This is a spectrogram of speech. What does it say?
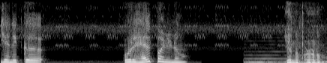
எனக்கு ஒரு ஹெல்ப் பண்ணணும். என்ன பண்ணணும்?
